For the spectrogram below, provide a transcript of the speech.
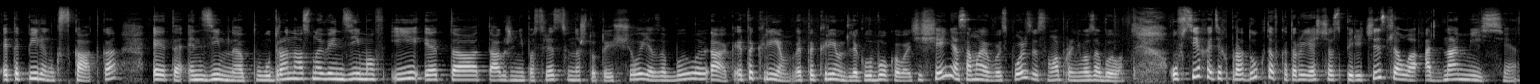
Это пилинг-скатка, это энзимная пудра на основе энзимов и это также непосредственно что-то еще, я забыла. Так, это крем, это крем для глубокого очищения, сама его использую, сама про него забыла. У всех этих продуктов, которые я сейчас перечислила, одна миссия.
